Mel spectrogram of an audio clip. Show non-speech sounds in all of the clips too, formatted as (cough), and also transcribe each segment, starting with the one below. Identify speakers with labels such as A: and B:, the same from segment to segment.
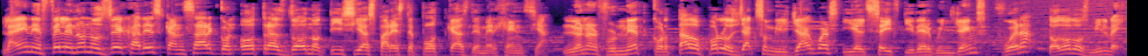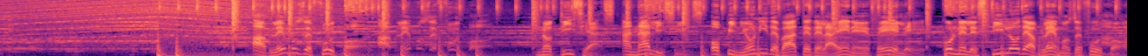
A: La NFL no nos deja descansar con otras dos noticias para este podcast de emergencia. Leonard Fournette cortado por los Jacksonville Jaguars y el safety Derwin James fuera todo 2020.
B: Hablemos de fútbol. Hablemos de fútbol. Noticias, análisis, opinión y debate de la NFL con el estilo de Hablemos de fútbol.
